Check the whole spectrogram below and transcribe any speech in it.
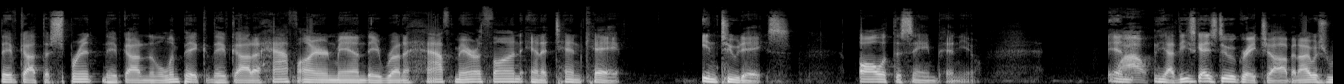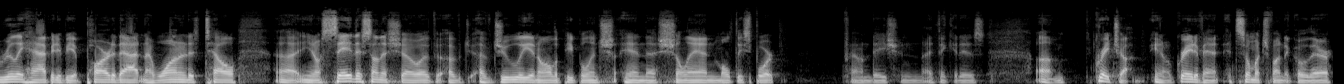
They've got the sprint. They've got an Olympic. They've got a half Ironman. They run a half marathon and a 10K in two days, all at the same venue. And Wow. yeah, these guys do a great job, and I was really happy to be a part of that. And I wanted to tell, uh, you know, say this on the show of, of, of Julie and all the people in, in the Chelan Multisport Foundation, I think it is. Um, great job, you know, great event. It's so much fun to go there.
